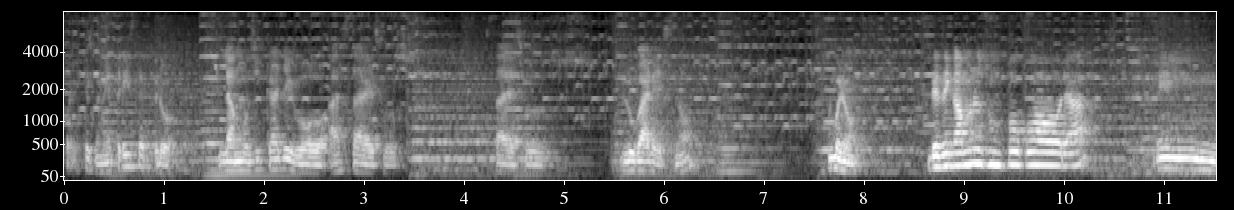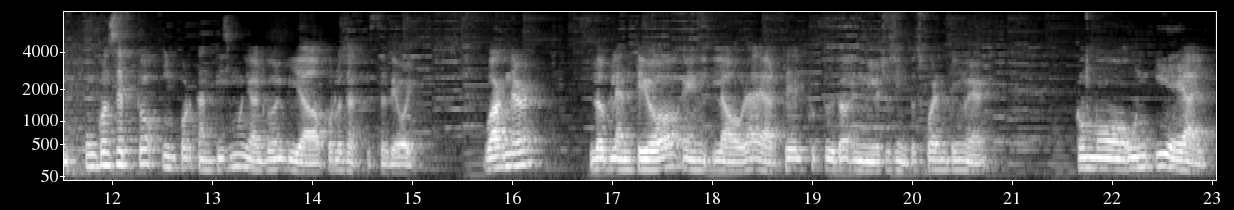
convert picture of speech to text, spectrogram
Pues que suene triste, pero la música llegó hasta esos, hasta esos lugares, ¿no? Bueno, detengámonos un poco ahora en un concepto importantísimo y algo olvidado por los artistas de hoy. Wagner lo planteó en la obra de arte del futuro en 1849 como un ideal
